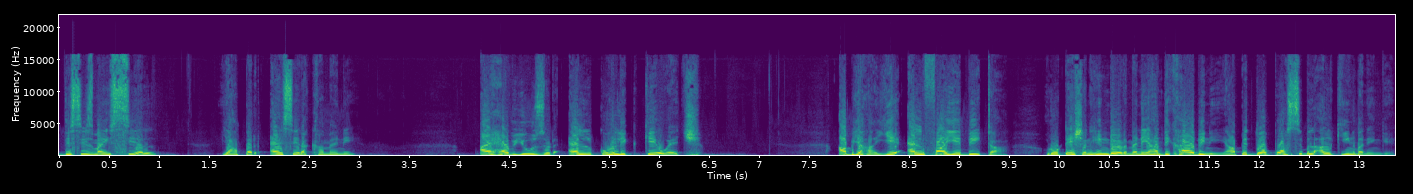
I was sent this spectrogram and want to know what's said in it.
दिस इज़ माई सीएल यहाँ पर ऐसे रखा मैंने। आई हैव यूज़ एल्कोहलिक के ओ एच अब यहाँ ये अल्फ़ा ये बीटा रोटेशन हिंडर्ड मैंने यहाँ दिखाया भी नहीं। यहाँ पे दो पॉसिबल अल्कीन बनेंगे।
